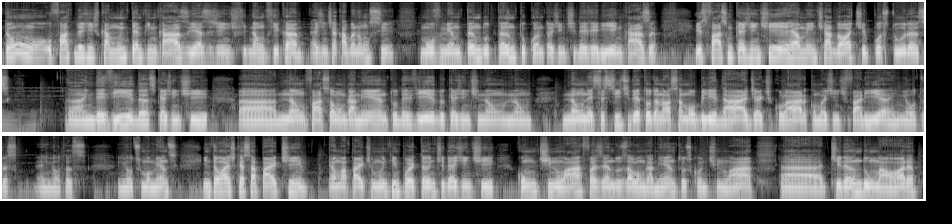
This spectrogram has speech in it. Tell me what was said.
Então, o fato de a gente ficar muito tempo em casa e a gente não fica, a gente acaba não se movimentando tanto quanto a gente deveria em casa, isso faz com que a gente realmente adote posturas uh, indevidas, que a gente uh, não faça alongamento devido, que a gente não, não, não necessite de toda a nossa mobilidade articular como a gente faria em outras em, outras, em outros momentos. Então, acho que essa parte é uma parte muito importante da gente continuar fazendo os alongamentos, continuar uh, tirando uma hora,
